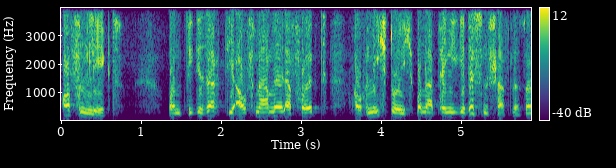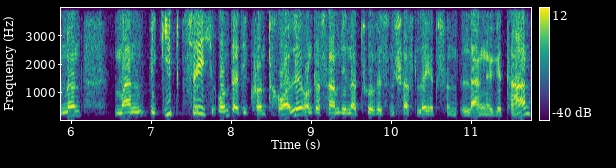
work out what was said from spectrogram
offenlegt. Und wie gesagt, die Aufnahme erfolgt auch nicht durch unabhängige Wissenschaftler, sondern man begibt sich unter die Kontrolle, und das haben die Naturwissenschaftler jetzt schon lange getan,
